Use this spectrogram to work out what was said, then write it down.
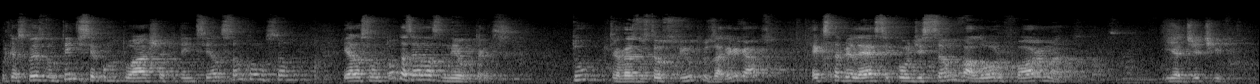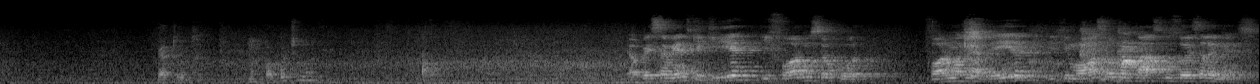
Porque as coisas não têm de ser como tu acha que tem de ser, elas são como são. E elas são todas elas neutras. Tu, através dos teus filtros agregados, é que estabelece condição, valor, forma e adjetivo para tudo. Não pode continuar. É o pensamento que cria e forma o seu corpo. Forma a cadeira e que mostra o contato dos dois elementos.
